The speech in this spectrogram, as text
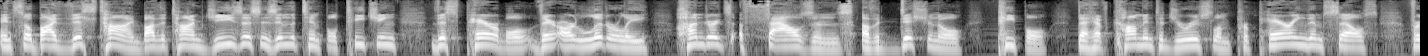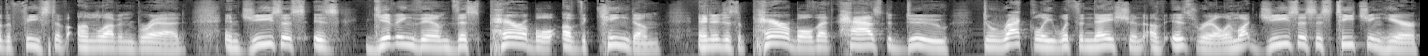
And so by this time, by the time Jesus is in the temple teaching this parable, there are literally hundreds of thousands of additional people that have come into Jerusalem preparing themselves for the feast of unleavened bread. And Jesus is giving them this parable of the kingdom, and it is a parable that has to do directly with the nation of Israel. And what Jesus is teaching here,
